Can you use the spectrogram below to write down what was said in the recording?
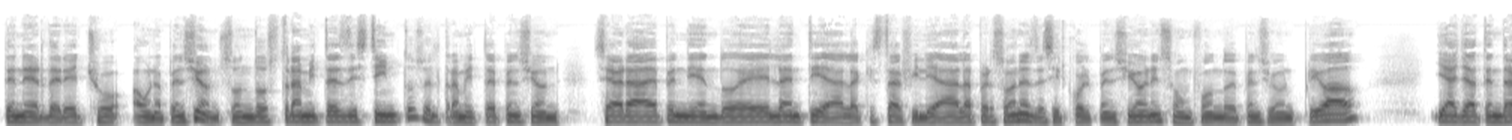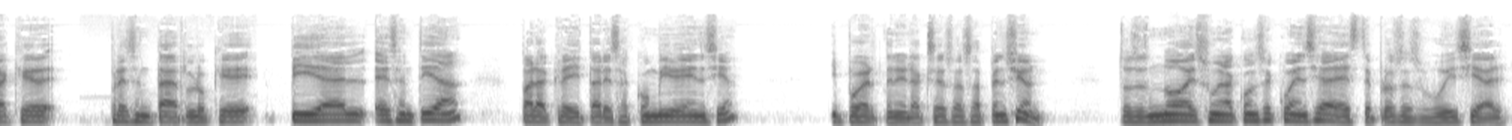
tener derecho a una pensión. Son dos trámites distintos. El trámite de pensión se hará dependiendo de la entidad a la que está afiliada la persona, es decir, Colpensiones o un fondo de pensión privado, y allá tendrá que presentar lo que pida el- esa entidad para acreditar esa convivencia y poder tener acceso a esa pensión. Entonces no es una consecuencia de este proceso judicial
